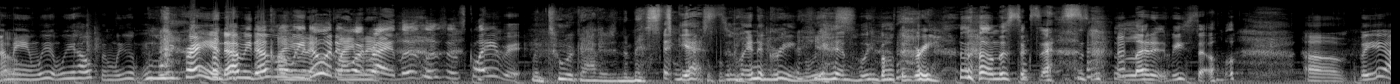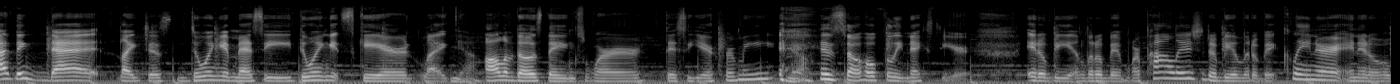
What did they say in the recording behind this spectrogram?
I mean, we we hoping we we praying. I mean, that's what we Claiming it, doing. It, it. right. Let's, let's just claim it. When two are gathered in the mist. Yes, and agree. We, we both agree on the success. Let it be so. Um, but yeah, I think that like just doing it messy, doing it scared, like Yeah. all of those things were this year for me. Yeah. and so hopefully next year, it'll be a little bit more polished, it'll be a little bit cleaner, and it'll,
